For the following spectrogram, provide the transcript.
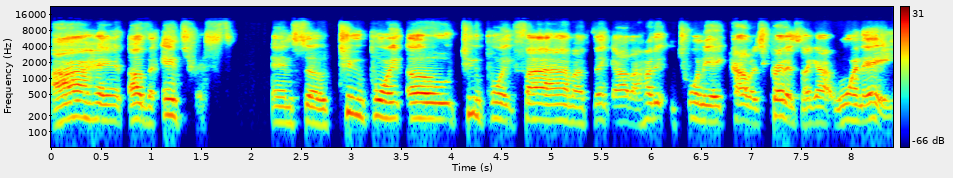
I had other interests. And so 2.0, 2.5, I think out of 128 college credits, I got one A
